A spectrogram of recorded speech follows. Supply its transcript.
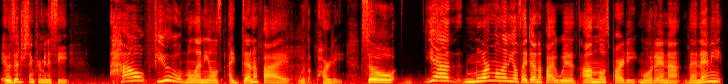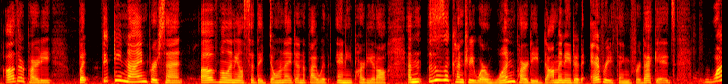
it was interesting for me to see how few millennials identify with a party. So, yeah, more millennials identify with AMLO's party, Morena, than any other party, but 59% of millennials said they don't identify with any party at all. And this is a country where one party dominated everything for decades. Why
